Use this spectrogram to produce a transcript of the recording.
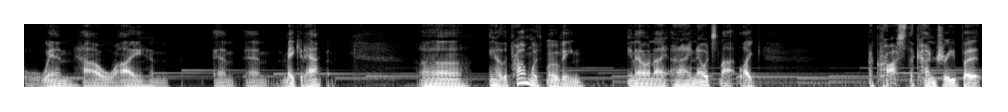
when, how, why, and and and make it happen. Uh, you know, the problem with moving, you know, and I and I know it's not like across the country, but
